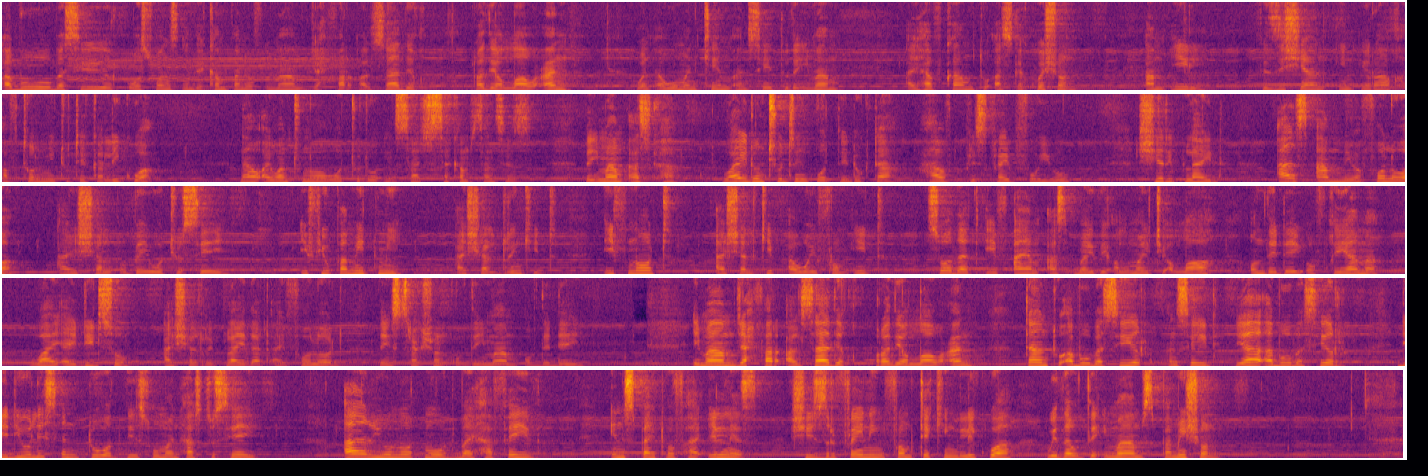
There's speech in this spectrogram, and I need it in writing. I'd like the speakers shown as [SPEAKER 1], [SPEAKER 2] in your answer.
[SPEAKER 1] Abu Basir was once in the company of Imam Ja'far al-Sadiq radiallahu anh when a woman came and said to the Imam, I have come to ask a question. I'm ill. Physician in Iraq have told me to take a liquor. Now I want to know what to do in such circumstances. The Imam asked her, Why don't you drink what the doctor have prescribed for you? She replied, As I'm your follower, I shall obey what you say. If you permit me, I shall drink it. If not, I shall keep away from it, so that if I am asked by the Almighty Allah on the day of Qiyamah why I did so, I shall reply that I followed the instruction of the Imam of the day. Imam Ja'far al-Sadiq radiallahu turned to Abu Basir and said, Ya Abu Basir, did you listen to what this woman has to say? Are you not moved by her faith? In spite of her illness, she is refraining from taking liquor without the Imam's permission.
